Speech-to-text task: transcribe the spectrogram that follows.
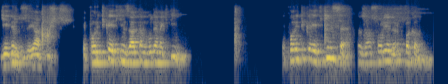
gelir düzeyi artmıştır. E, politika etkin zaten bu demek değil mi? E, politika etkinse o zaman soruya dönüp bakalım.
